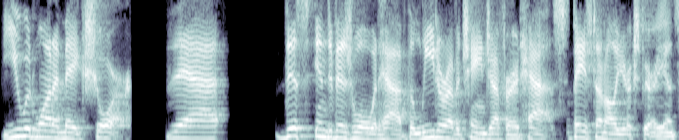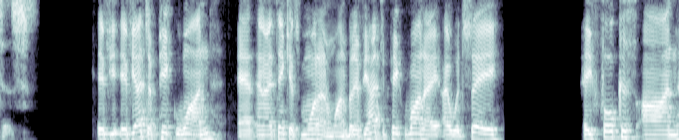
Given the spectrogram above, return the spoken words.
you would want to make sure that this individual would have, the leader of a change effort has, based on all your experiences? If you, if you had to pick one, and, and I think it's more than one, but if you had to pick one, I, I would say a focus on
